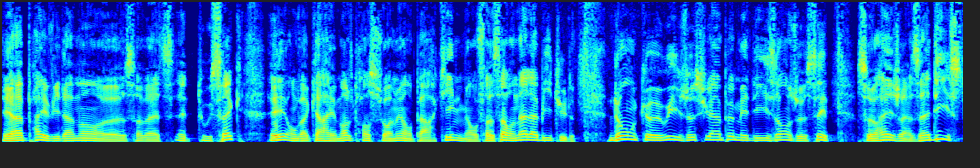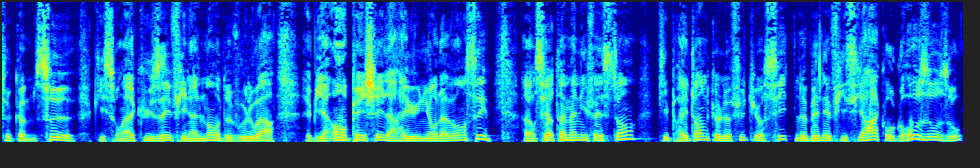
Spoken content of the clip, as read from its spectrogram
Et après, évidemment, euh, ça va être tout sec et on va carrément le transformer en parking. Mais enfin, ça, on a l'habitude. Donc, euh, oui, je suis un peu médisant, je sais. Serais-je un zadiste comme ceux qui sont accusés finalement de vouloir, eh bien, empêcher la réunion d'avancer? Alors, certains manifestants qui prétendent que le futur site ne bénéficiera qu'aux gros oiseaux.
